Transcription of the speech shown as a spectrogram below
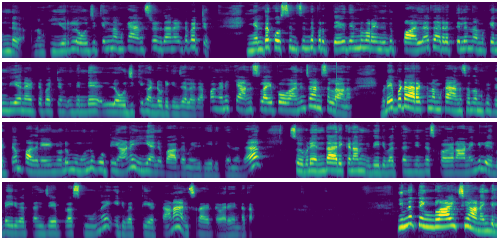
ഉണ്ട്. അപ്പൊ നമുക്ക് ഈ ഒരു ലോജിക്കിൽ നമുക്ക് ആൻസർ എഴുതാനായിട്ട് പറ്റും. ഇങ്ങനത്തെ ക്വസ്റ്റ്യൻസിന്റെ പ്രത്യേകത എന്ന് പറയുന്നത് പല തരത്തിലും നമുക്ക് എന്ത് ചെയ്യാനായിട്ട് പറ്റും? ഇതിന്റെ ലോജിക്ക് കണ്ടുപിടിക്കും ചിലർ. അപ്പൊ അങ്ങനെ ക്യാൻസൽ ആയി പോകാനും ചാൻസ് ഉള്ളതാണ്. ഇവിടെ ഇപ്പൊ ഡയറക്റ്റ് നമുക്ക് ആൻസർ നമുക്ക് കിട്ടും. പതിനേഴിനോട് മൂന്ന് കൂട്ടിയാണ് ഈ അനുപാതം എഴുതിയിരിക്കുന്നത്. സോ ഇവിടെ എന്തായിരിക്കണം? ഇത് ഇരുപത്തഞ്ചിന്റെ സ്ക്വയർ ആണെങ്കിൽ ഇവിടെ ഇരുപത്തഞ്ച് പ്ലസ് മൂന്ന് ഇരുപത്തിയെട്ടാണ് ആൻസർ ആയിട്ട് വരേണ്ടത്. ഇന്ന് തിങ്കളാഴ്ചയാണെങ്കിൽ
